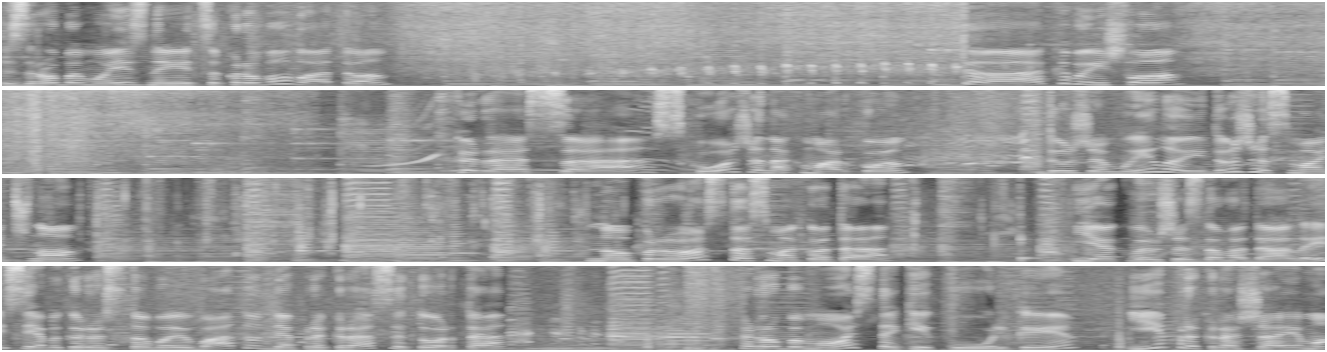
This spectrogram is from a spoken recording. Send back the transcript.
Зробимо із неї цукрову вату. Так, вийшло. Краса, схожа на хмарку. Дуже мило і дуже смачно. Ну просто смакота. Як ви вже здогадались, я використовую вату для прикраси торта. Робимо ось такі кульки і прикрашаємо.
